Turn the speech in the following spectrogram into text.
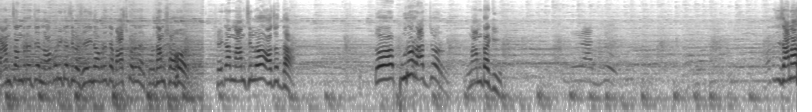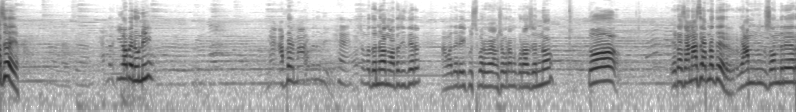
রামচন্দ্রের যে নগরীটা ছিল যেই নগরীতে বাস করেছেন প্রধান শহর। সেটার নাম ছিল অযোধ্যা। তো পুরো রাজ্যর নামটা কি? জানা আছে? আপনার কি হবেন উনি? আপনার মা হবেন উনি? হ্যাঁ। অসংখ্য ধন্যবাদ মাতাজিদের আমাদের এই কুচ পর্বে অংশগ্রহণ করার জন্য। তো এটা জানা আছে আপনাদের? রামচন্দ্রের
